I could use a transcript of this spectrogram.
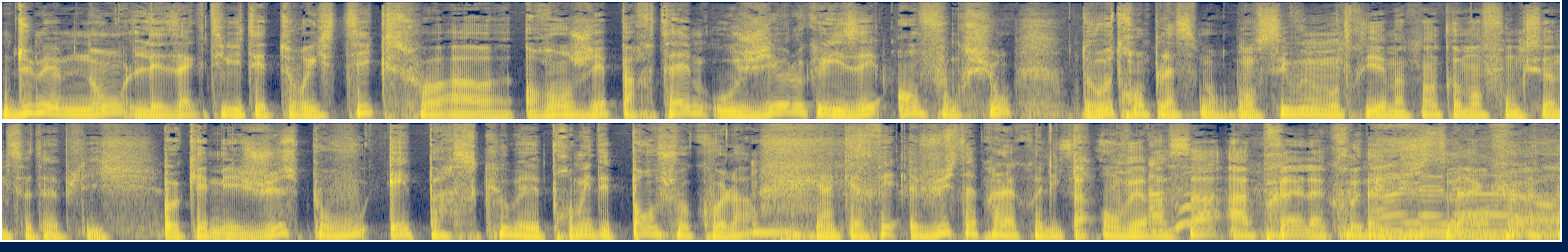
du même nom. Les activités touristiques soient euh, rangées par thème ou géolocalisées en fonction de votre emplacement. Bon, si vous nous montriez maintenant comment fonctionne cette appli. Ok, mais juste pour vous et parce que vous m'avez promis des pains au chocolat et un café juste après la chronique. Ça, on verra ça après la chronique, justement. D'accord.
